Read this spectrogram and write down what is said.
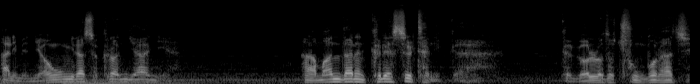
아니면 영웅이라서 그런 게 아니야. 아만다는 그랬을 테니까 그걸로도 충분하지.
